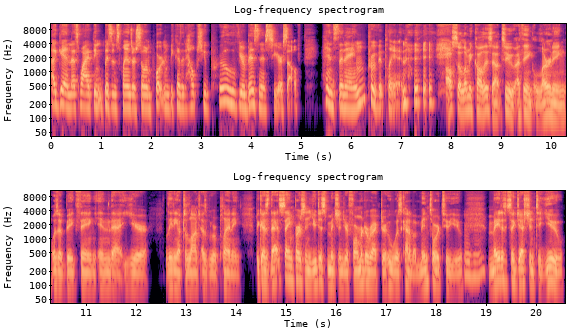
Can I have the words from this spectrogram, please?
Again that's why i think business plans are so important because it helps you prove your business to yourself. Hence the name prove it plan. Also let me call this out too. I think learning was a big thing in that year leading up to launch as we were planning because that same person you just mentioned your former director who was kind of a mentor to you mm-hmm. made a suggestion to you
